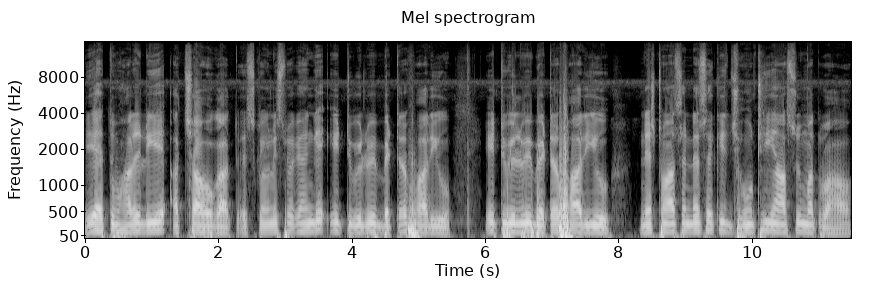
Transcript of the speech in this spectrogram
यह तुम्हारे लिए अच्छा होगा। तो इसको इंग्लिश में कहेंगे it will be better for you it will be better for you next हमारा सेंटेंस है कि, झूठी आँसू मत बहाओ।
